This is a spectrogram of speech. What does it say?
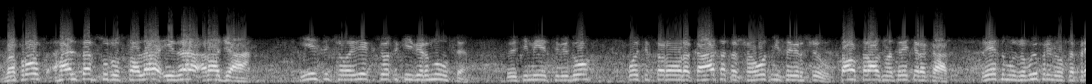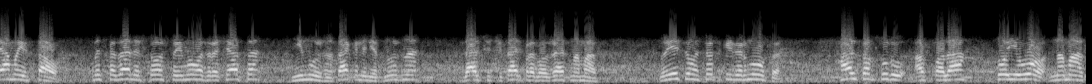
Вопрос «Галь тарсуду сала иза раджа?» Если человек все-таки вернулся, то есть имеется в виду, после второго раката ташахуд не совершил, встал сразу на третий ракат, при этом уже выпрямился прямо и встал. Мы сказали, что, что ему возвращаться не нужно, так или нет, нужно дальше читать, продолжать намаз. Но если он все-таки вернулся, «Халь тарсуду асфала», то его намаз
